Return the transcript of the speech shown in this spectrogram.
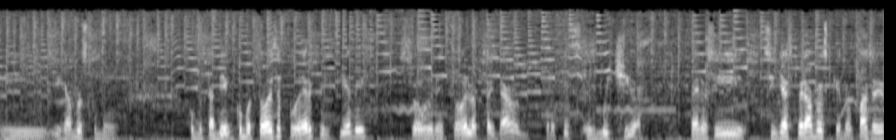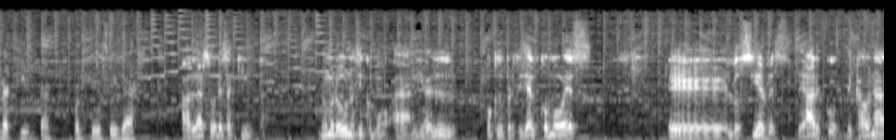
y digamos como, como también como todo ese poder que él tiene sobre todo el Upside Down. Creo que es, es muy chiva. Pero sí, sí ya esperamos que no pase de una quinta, porque sí ya. hablar sobre esa quinta. Número uno, así como a nivel poco superficial, ¿cómo ves eh, los cierres de arco de cada una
